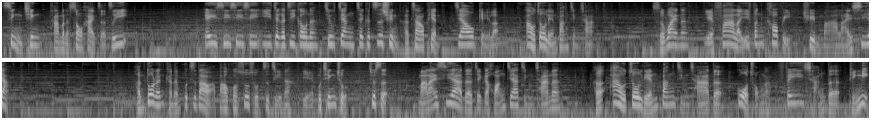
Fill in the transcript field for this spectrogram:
性侵他们的受害者之一。ACCCE 这个机构呢，就将这个资讯和照片交给了澳洲联邦警察。此外呢，也发了一份 copy 去马来西亚。很多人可能不知道啊，包括叔叔自己呢也不清楚，就是马来西亚的这个皇家警察呢和澳洲联邦警察的过程啊非常的频密。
